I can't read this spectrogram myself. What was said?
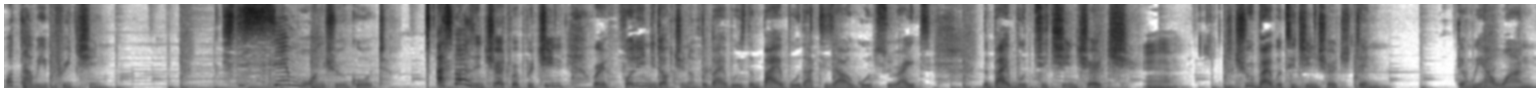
What are we preaching? It's the same one true God. as far as the church we're preaching we're following the doctrine of the bible. Is the bible that is our go-to right? The bible teaching church. Mm? the true bible teaching church. Then then we are one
